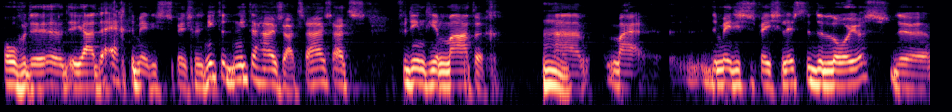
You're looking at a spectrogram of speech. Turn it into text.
over de, de- ja, de echte medische specialist. Niet de, niet de huisarts. De huisarts verdient hier matig. Eh, maar de medische specialisten, de lawyers, de,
